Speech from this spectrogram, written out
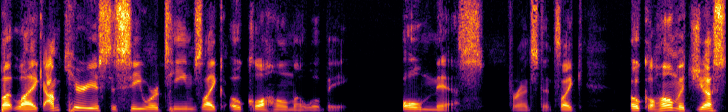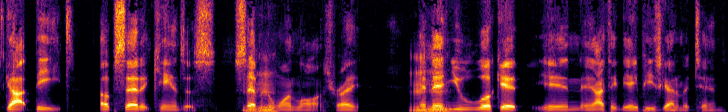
But like, I'm curious to see where teams like Oklahoma will be, Ole Miss, for instance. Like, Oklahoma just got beat, upset at Kansas, 7 to Mhm. one loss, right? And then Mhm. you look at in, and I think the AP's got them at ten.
